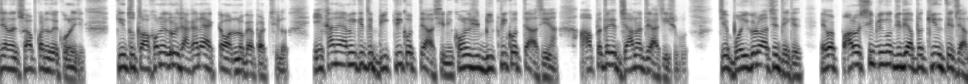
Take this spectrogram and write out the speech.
চ্যানেল সব কটাতে করেছি। কিন্তু তখন এগুলো যেখানে একটা অন্য ব্যাপার ছিল। এখানে আমি কিন্তু বিক্রি করতে আসিনি, কোনো কিছু বিক্রি করতে আসি না। আপনাদেরকে জানাতে আসি শুধু। যে বইগুলো আছে দেখে, এবার পারস শিবলিঙ্গ যদি আপনি কিনতে চান,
